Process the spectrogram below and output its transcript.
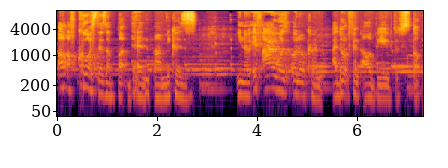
oh, of course, there's a but then, um, because you know, if I was Olokun, I don't think I'll be able to stop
